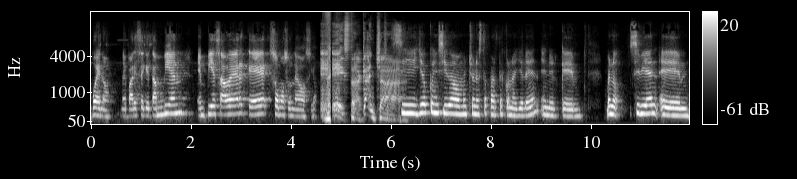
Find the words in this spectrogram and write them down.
bueno, me parece que también empieza a ver que somos un negocio. Extra cancha. Sí, yo coincido mucho en esta parte con Ayelen, en el que, bueno, si bien eh,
